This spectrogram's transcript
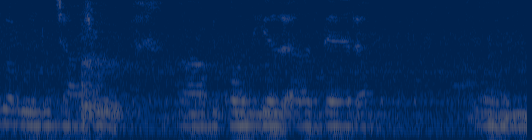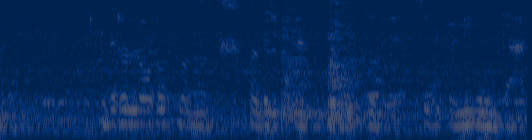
you are going to charge more uh, because here uh, there uh, um, there are a lot of uh, other expenses are also there. So depending on that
